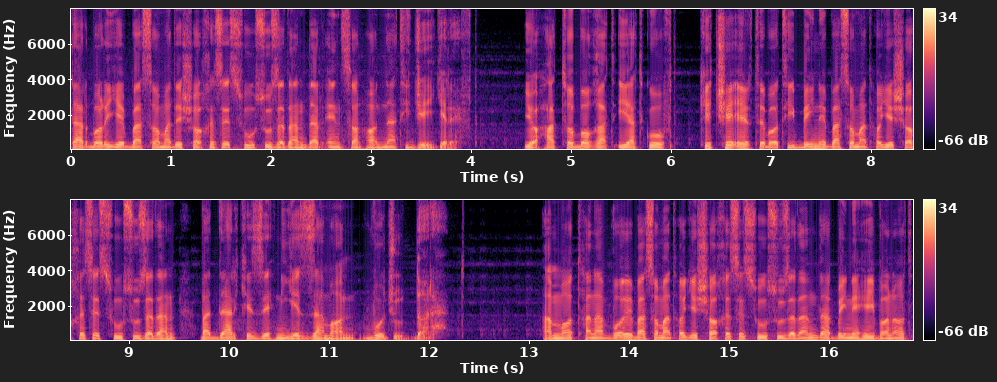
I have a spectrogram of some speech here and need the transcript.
درباره بسامد شاخص سوسو زدن در انسانها نتیجه گرفت یا حتی با قطعیت گفت که چه ارتباطی بین بسامدهای شاخص سوسو زدن و درک ذهنی زمان وجود دارد. اما تنوع بسامدهای شاخص سوسو زدن در بین حیوانات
